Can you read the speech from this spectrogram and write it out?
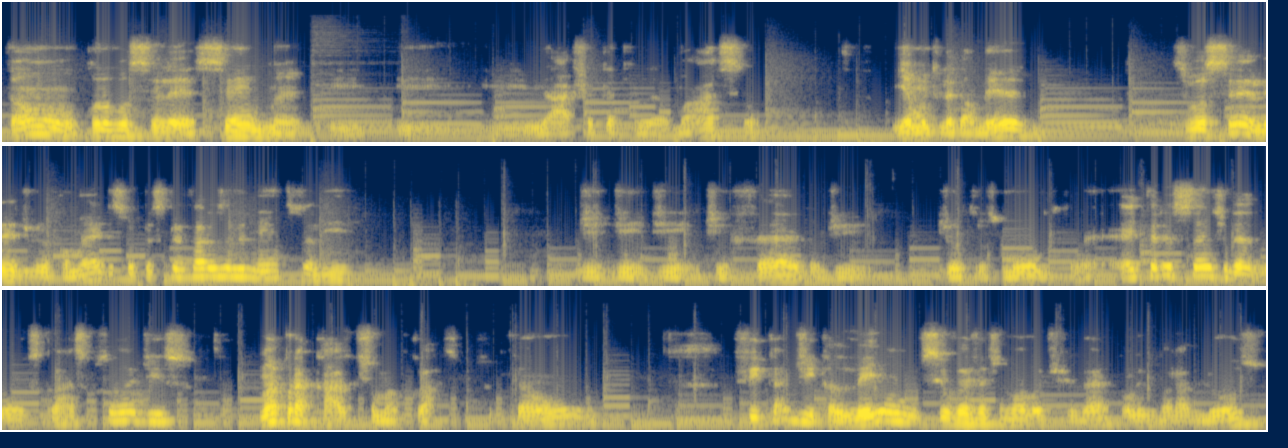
Então, quando você lê Sandman e, e, e acha que aquilo é o máximo, e é muito legal mesmo. Se você ler Divina Comédia, você vai perceber vários elementos ali de, de, de, de inferno, de, de outros mundos. Então, é interessante né? os clássicos é disso. Não é por acaso que chamam clássicos. Então, fica a dica. Leiam Silvia Gente numa Noite de Inverno, é um livro maravilhoso.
